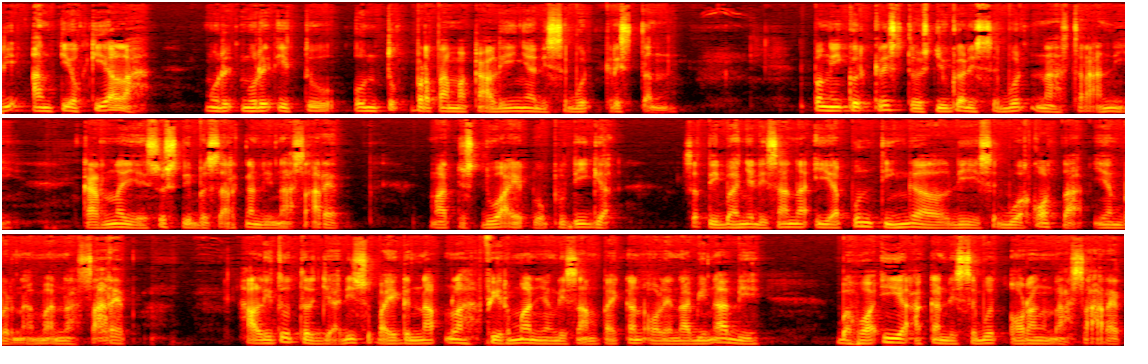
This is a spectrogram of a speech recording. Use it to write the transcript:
di Antioquia lah murid-murid itu untuk pertama kalinya disebut Kristen. Pengikut Kristus juga disebut Nasrani karena Yesus dibesarkan di Nazaret. Matius 2 ayat 23. Setibanya di sana ia pun tinggal di sebuah kota yang bernama Nazaret. Hal itu terjadi supaya genaplah firman yang disampaikan oleh nabi-nabi bahwa ia akan disebut orang Nazaret.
